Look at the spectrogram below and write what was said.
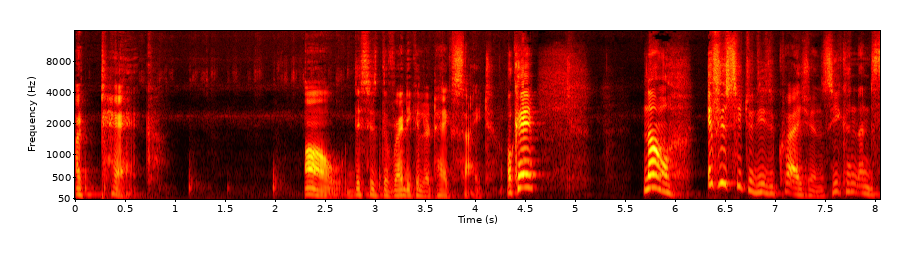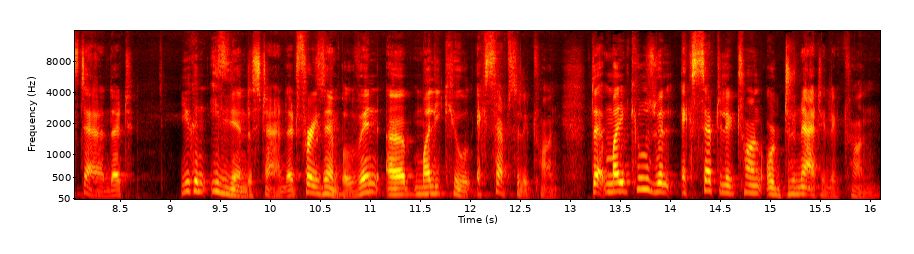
attack. Oh, this is the radical attack site. Okay? Now, if you see to these equations, you can understand that you can easily understand that, for example, when a molecule accepts electron, the molecules will accept electron or donate electron,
